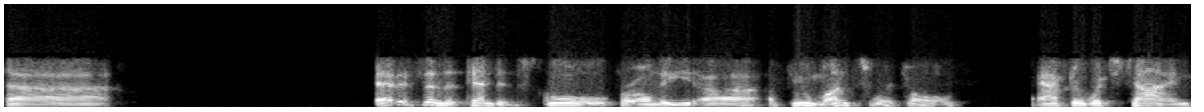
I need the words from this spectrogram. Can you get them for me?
uh, Edison attended school for only uh, a few months, we're told, after which time,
